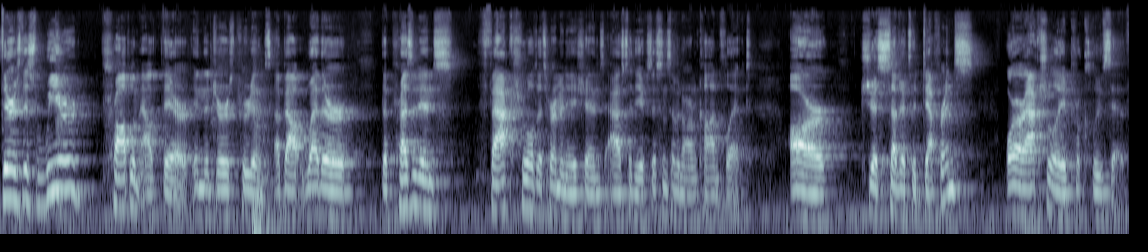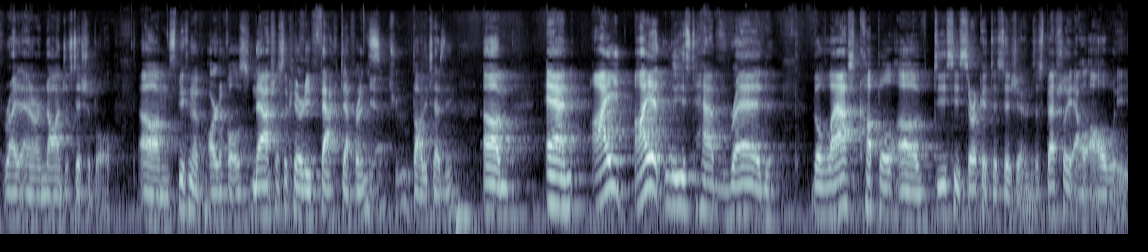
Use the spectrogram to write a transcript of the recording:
there's this weird problem out there in the jurisprudence about whether the president's factual determinations as to the existence of an armed conflict are just subject to deference or are actually preclusive, right, and are non-justiciable. Um, speaking of articles, national security fact deference. Yeah. Bobby Chesney. Um, and I, I at least have read the last couple of DC Circuit decisions, especially Al Alwi,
